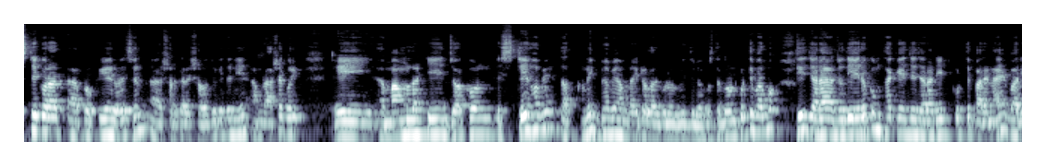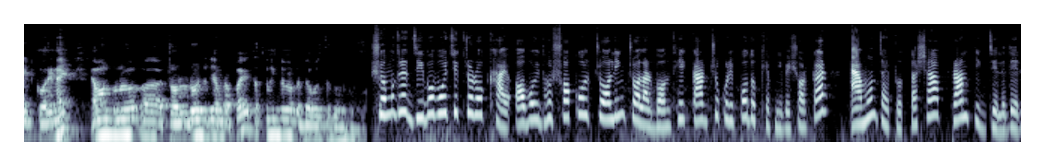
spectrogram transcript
স্টে করার প্রক্রিয়ায় রয়েছেন সরকারের সহযোগিতা নিয়ে। আমরা আশা করি এই মামলাটি যখন স্টে হবে, তাৎক্ষণিকভাবে আমরা এই ট্রলারগুলোর বিরুদ্ধে ব্যবস্থা গ্রহণ করতে পারব। যারা যদি এরকম থাকে যে যারা রিড করতে পারে নাই বা রিড করে নাই, এমন কোনো ট্রলার যদি আমরা পাই, তাৎক্ষণিকভাবে আমরা ব্যবস্থা গ্রহণ করব। সমুদ্রের জীববৈচিত্র্য রক্ষায় অবৈধ সকল ট্রলিং ট্রলার বন্ধে কার্যকরী পদক্ষেপ নেবে সরকার, এমনটাই প্রত্যাশা প্রান্তিক জেলেদের।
